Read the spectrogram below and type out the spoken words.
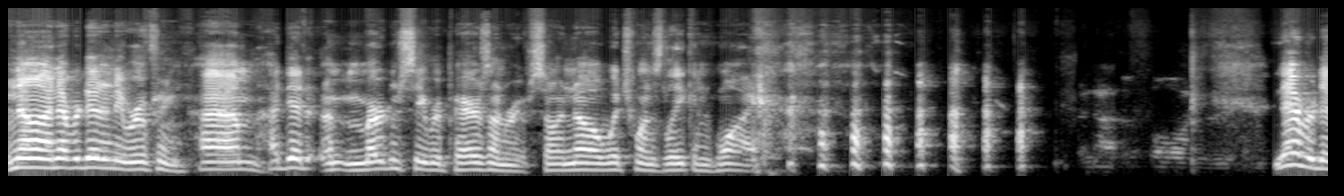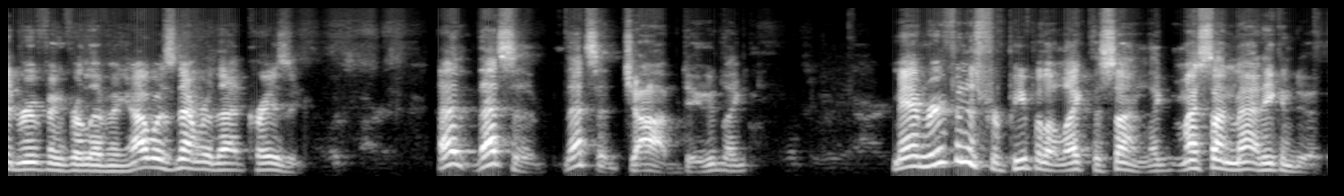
No, I never did any roofing. Um, I did emergency repairs on roofs, so I know which one's leaking why. Never did roofing for a living. I was never that crazy. That that's a that's a job, dude. Like, man, roofing is for people that like the sun. Like my son Matt, he can do it.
